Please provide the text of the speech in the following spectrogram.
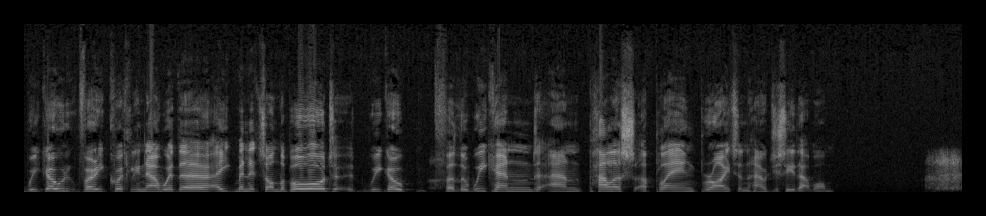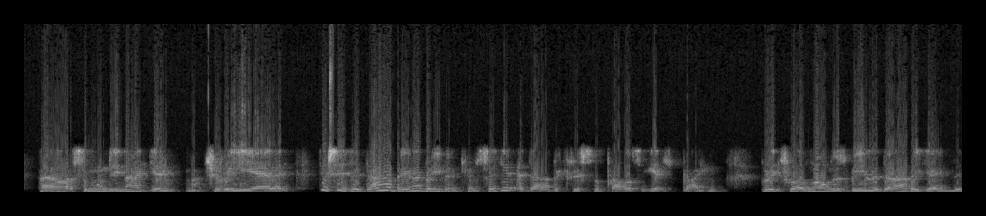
we go very quickly now with uh, eight minutes on the board. We go for the weekend, and Palace are playing Brighton. How do you see that one? Uh, that's a Monday night game, actually. Yeah, this is a derby. I never even considered it a derby, Crystal Palace against Brighton, but it's well known as being a derby game.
